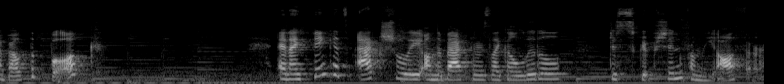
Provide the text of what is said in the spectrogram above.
about the book. And I think it's actually on the back, there's like a little description from the author.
